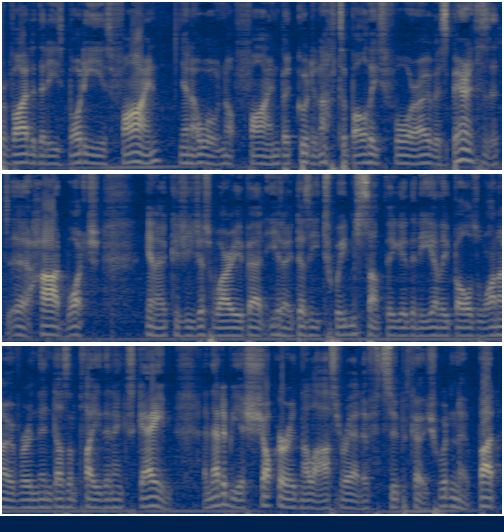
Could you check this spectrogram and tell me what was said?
provided that his body is fine, you know, well, not fine, but good enough to bowl these four overs. Meredith is a, a hard watch you know, because you just worry about, you know, does he twinge something and then he only bowls one over and then doesn't play the next game? And that'd be a shocker in the last round of Supercoach, wouldn't it? But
